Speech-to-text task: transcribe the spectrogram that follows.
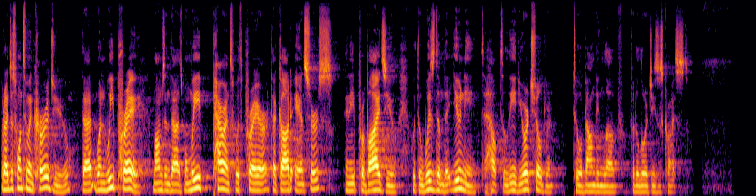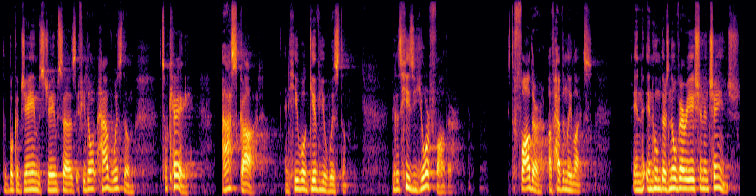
But I just want to encourage you that when we pray, moms and dads, when we parent with prayer, that God answers and He provides you with the wisdom that you need to help to lead your children to abounding love for the Lord Jesus Christ. The book of James, James says, if you don't have wisdom, it's okay. Ask God, and He will give you wisdom because He's your Father. He's the Father of heavenly lights, in, in whom there's no variation and change.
